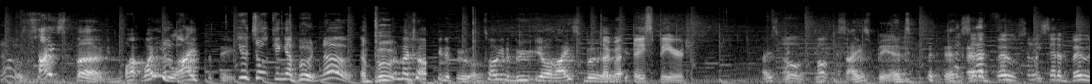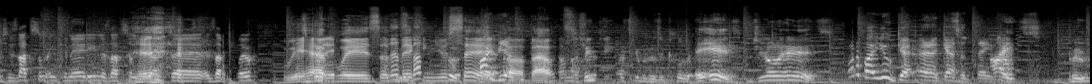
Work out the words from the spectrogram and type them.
No. It's iceberg. Why, why you lie to me? You're talking about no? A boot. What am I talking about? I'm talking about your iceberg. Talking about Ice Beard. Ice Oh, beard. oh. It's ice beard. He said a boot. He said a boot. Is that something Canadian? Is that something that's uh, is that a clue? We That's have great. ways of That's making you say Might be a- about. I'm I not sure. think that's giving us a clue. It is. Do you know what it is? What about you, get, uh, guess it, Dave? Ice boot.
